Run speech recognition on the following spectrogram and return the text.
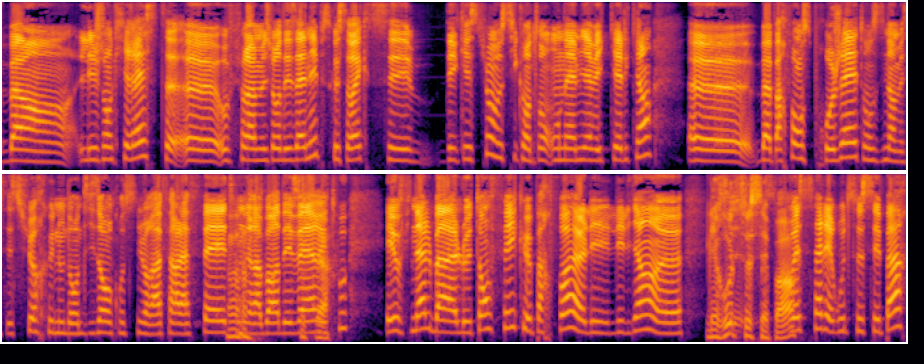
ben les gens qui restent euh, au fur et à mesure des années, parce que c'est vrai que c'est des questions aussi quand on, on est ami avec quelqu'un. Euh, bah parfois on se projette, on se dit non mais c'est sûr que nous dans 10 ans on continuera à faire la fête, on ira boire des verres clair. et tout. Et au final, bah le temps fait que parfois euh, les, les liens, euh, les routes se séparent. Ouais, c'est ça, les routes se séparent.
